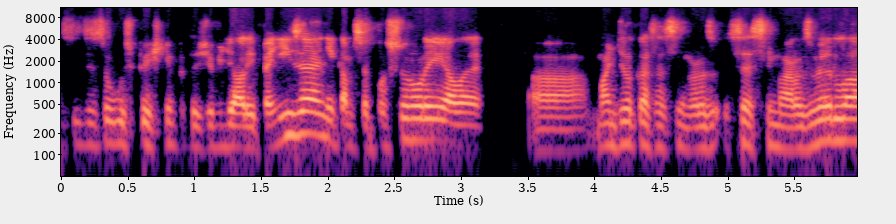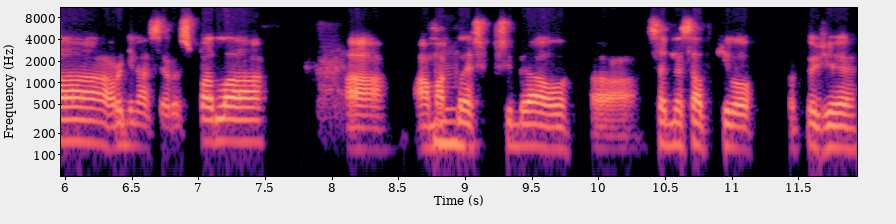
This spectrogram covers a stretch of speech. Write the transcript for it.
sice jsou úspěšní, protože vydělali peníze, někam se posunuli, ale a manželka se s, ním, se s nima rozvedla, rodina se rozpadla a, a hmm. makléř přibral a, 70 kilo, protože a,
